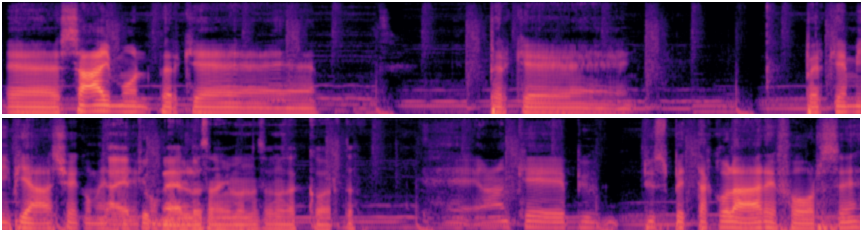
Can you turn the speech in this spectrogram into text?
Eh, Simon perché perché perché mi piace come Dai, è più come- bello Simon, sono d'accordo. è anche più, più spettacolare forse,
